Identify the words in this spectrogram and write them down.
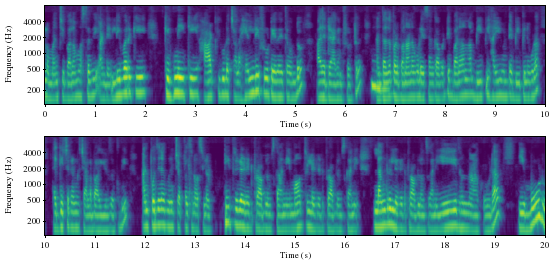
ఆహారంలో మంచి బలం వస్తుంది. అంటే లివర్కి కిడ్నీకి హార్ట్కి కూడా చాలా హెల్దీ ఫ్రూట్ ఏదైతే ఉందో అది డ్రాగన్ ఫ్రూట్. అండ్ దాంతోపాటు బనానా కూడా వేసాం కాబట్టి బనానా బీపీ హై ఉంటే బీపీని కూడా తగ్గించడానికి చాలా బాగా యూజ్ అవుతుంది. అండ్ పుదీనా గురించి చెప్పాల్సిన అవసరం లేదు. టీత్ రిలేటెడ్ ప్రాబ్లమ్స్ కానీ మౌత్ రిలేటెడ్ ప్రాబ్లమ్స్ కానీ లంగ్ రిలేటెడ్ ప్రాబ్లమ్స్ కానీ ఏది ఉన్నా కూడా ఈ మూడు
